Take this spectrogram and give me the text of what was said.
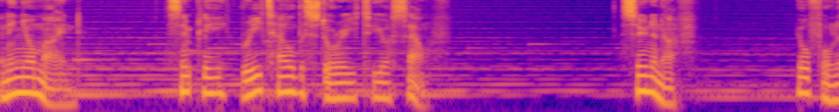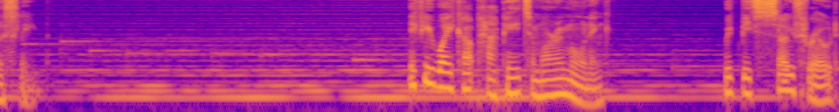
And in your mind, simply retell the story to yourself. Soon enough, you'll fall asleep. If you wake up happy tomorrow morning, we'd be so thrilled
